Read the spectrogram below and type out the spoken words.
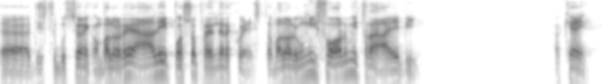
eh, distribuzione con valori reali, posso prendere questo, valori uniformi tra A e B. Ok?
